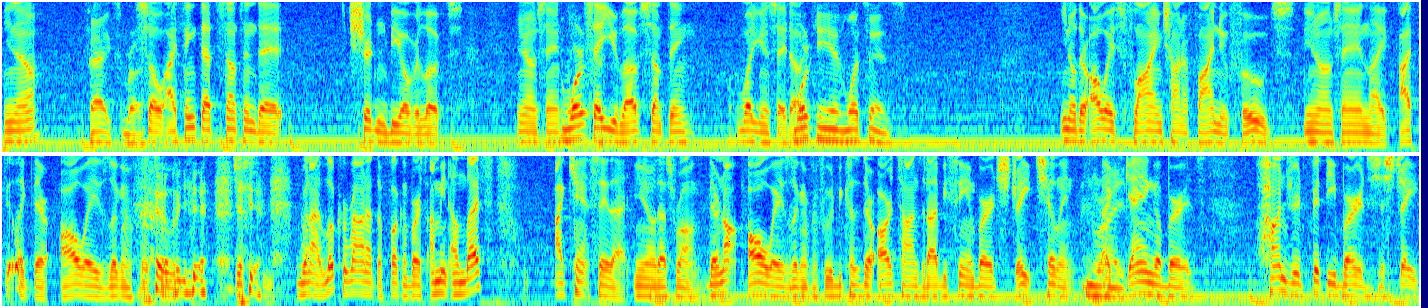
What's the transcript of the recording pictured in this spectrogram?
You know. facts, bro. So I think that's something that shouldn't be overlooked. You know what I'm saying? Work- say you love something. What are you gonna say, dog? Working. In what sense? in what sense? Like, Working in what sense? you know, they're always flying trying to find new foods. You know what I'm saying? Like I feel like they're always looking for oh, food. yeah. Just Yeah. when I look around at the fucking birds, I mean, unless I can't say that, you know, that's wrong. They're not always looking for food because there are times that I'd be seeing birds straight chilling, like a gang of birds, 150 birds just straight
